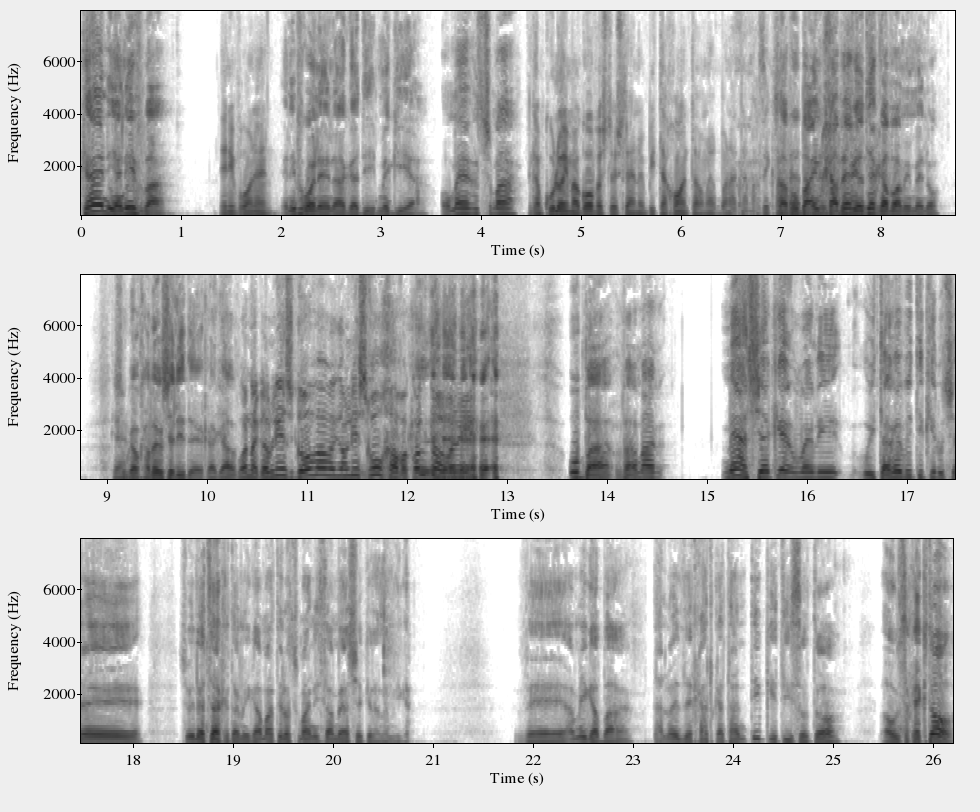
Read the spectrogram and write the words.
כן, יניב בא. יניב רונן. יניב רונן האגדי מגיע, אומר, שמע, גם כולו עם הגובה שלו יש לנו ביטחון, אתה אומר בואנה אתה מחזיק... עכשיו הוא בא עם חבר יותר גבוה ממנו, כן. שהוא גם חבר שלי דרך אגב, בואנה, גם לי יש גובה וגם לי יש רוחב, הכל טוב. אני- הוא בא ואמר, 100 שקל, הוא אומר לי, הוא התערב איתי כאילו ש... שהוא ינצח את עמיגה, אמרתי לו, שמע, אני שם 100 שקל על עמיגה. ועמיגה בא, נתן לו איזה אחד קטן, טיק, הטיס אותו, והוא משחק טוב.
